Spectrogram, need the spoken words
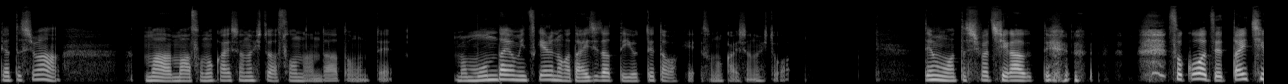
で私はまあまあその会社の人はそうなんだと思って、まあ、問題を見つけるのが大事だって言ってたわけその会社の人は。でも私は違うっていう。そこは絶対違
